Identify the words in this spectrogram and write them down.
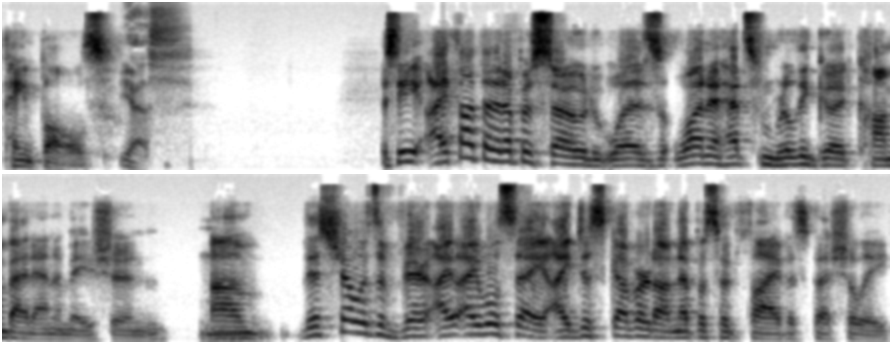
paintballs. Yes. See, I thought that episode was one. It had some really good combat animation. Mhm. Um, this show is a very. I, I will say, I discovered on episode five, especially,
